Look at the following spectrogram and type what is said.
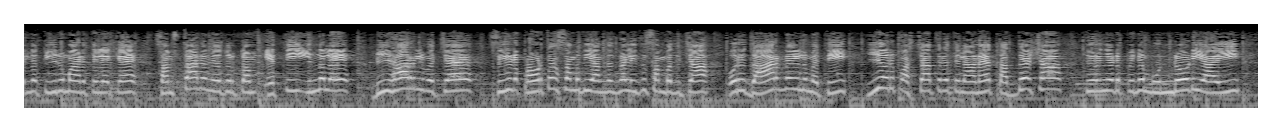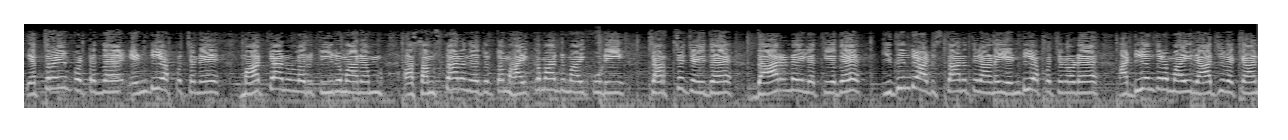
എന്ന തീരുമാനത്തിലേക്ക് സംസ്ഥാന നേതൃത്വം എത്തി. ഇന്നലെ ബീഹാറിൽ വെച്ച് സിയുടെ പ്രവർത്തക സമിതി അംഗങ്ങൾ ഇത് സംബന്ധിച്ച ഒരു ധാരണയിലും എത്തി. ഈ ഒരു പശ്ചാത്തലത്തിലാണ് തദ്ദേശ തിരഞ്ഞെടുപ്പിന് മുന്നോടിയായി എത്രയും പെട്ടെന്ന് എൻ ഡി അപ്പച്ചനെ മാറ്റാനുള്ള ഒരു തീരുമാനം സംസ്ഥാന നേതൃത്വം ഹൈക്കമാൻഡുമായി കൂടി ചർച്ച ചെയ്ത് ധാരണയിലെത്തിയത്. ഇതിന്റെ അടിസ്ഥാനത്തിലാണ് എൻ ഡി അപ്പച്ചനോട് അടിയന്തരമായി രാജിവെക്കാൻ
